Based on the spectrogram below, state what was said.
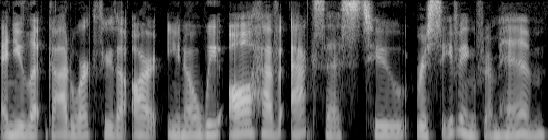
and you let God work through the art. You know, we all have access to receiving from Him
